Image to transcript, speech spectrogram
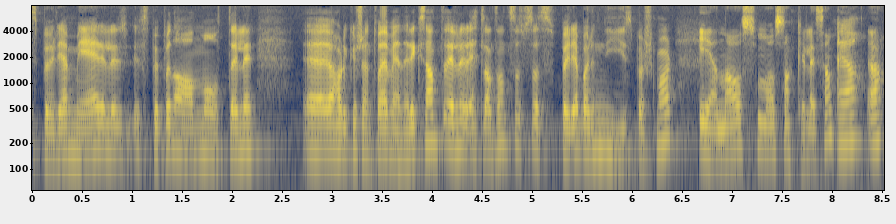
spør jeg mer, eller spør på en annen måte, eller uh, har du ikke skjønt hva jeg mener, ikke sant. Eller et eller annet sånt. Så, så spør jeg bare nye spørsmål. En av oss må snakke, liksom? Ja. ja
